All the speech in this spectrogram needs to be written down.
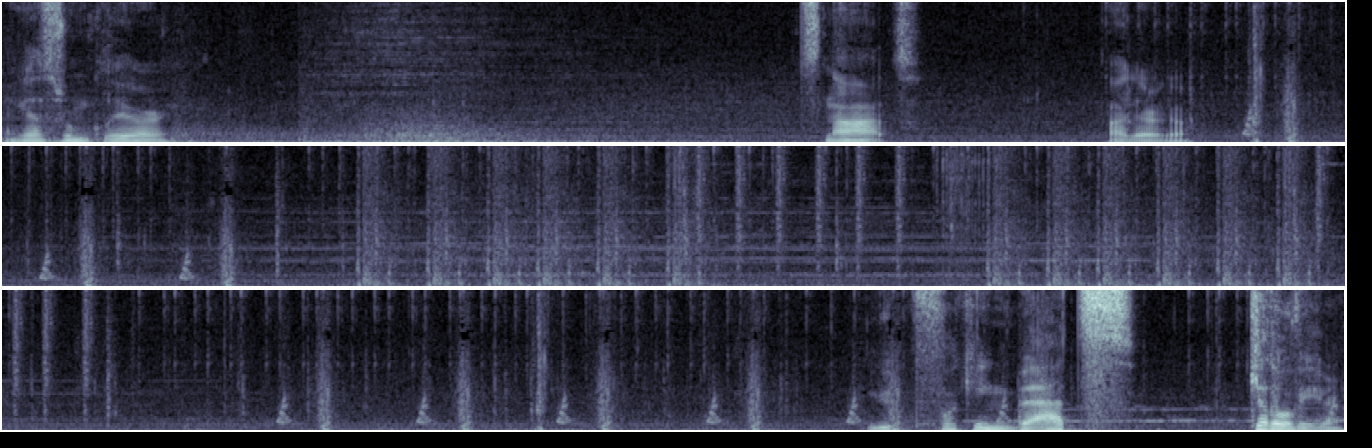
I guess room clear. It's not. Oh, there we go. Fucking bats! Get over here!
